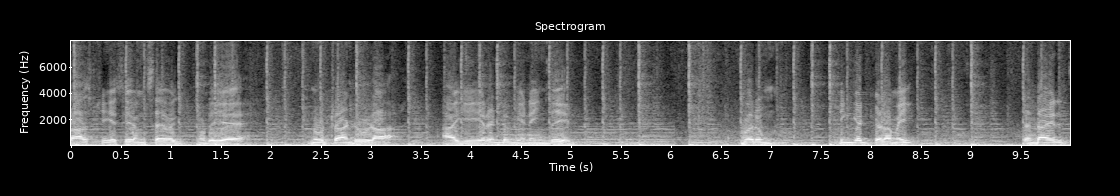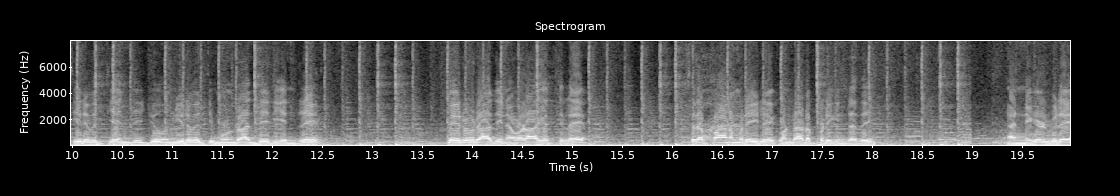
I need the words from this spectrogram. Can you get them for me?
ராஷ்டிரிய சிவம் சேவகனுடைய நூற்றாண்டு விழா ஆகிய இரண்டும் இணைந்து வரும் திங்கட்கிழமை ரெண்டாயிரத்தி இருபத்தி அஞ்சு ஜூன் இருபத்தி மூன்றாம் தேதியன்று பேரூராதீன வளாகத்திலே சிறப்பான முறையிலே கொண்டாடப்படுகின்றது. அந்நிகழ்விலே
